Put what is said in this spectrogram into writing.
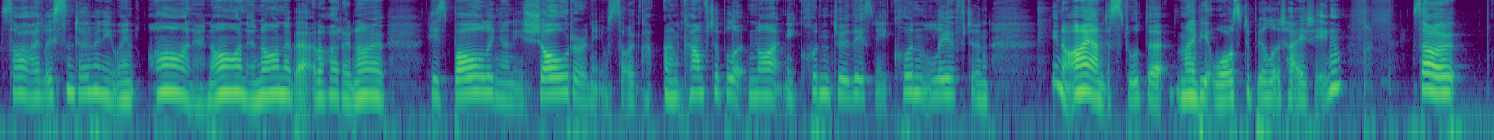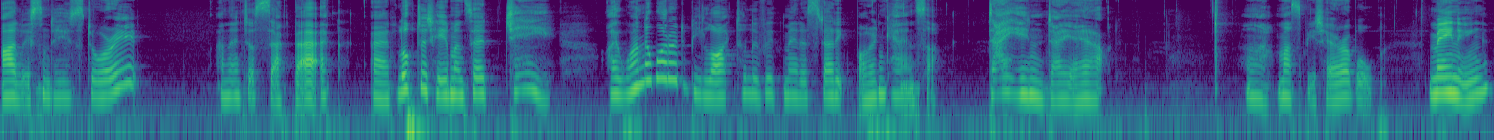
So I listened to him and he went on and on and on about, I don't know, his bowling and his shoulder and he was so uncomfortable at night and he couldn't do this and he couldn't lift and you know, I understood that maybe it was debilitating. So I listened to his story and then just sat back and looked at him and said, gee, I wonder what it'd be like to live with metastatic bone cancer day in, day out. Oh, must be terrible. Meaning,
